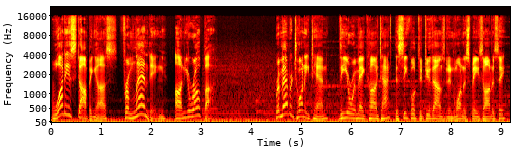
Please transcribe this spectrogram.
What is stopping us from landing on Europa? Remember 2010, the year we made contact, the sequel to 2001 A Space Odyssey?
